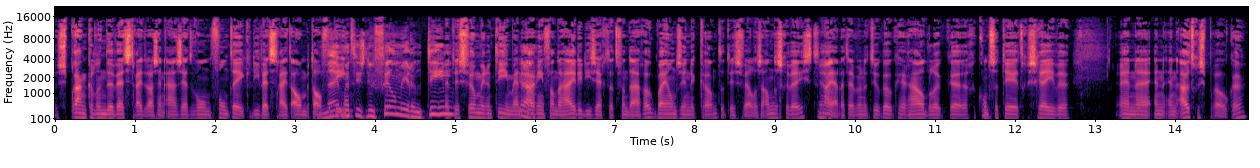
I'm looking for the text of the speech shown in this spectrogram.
sprankelende wedstrijd was. En AZ won, vond ik, die wedstrijd al met al Nee, verdiend. maar het is nu veel meer een team. Het is veel meer een team. En Ja. Arjen van der Heijden die zegt dat vandaag ook bij ons in de krant. Het is wel eens anders geweest. Ja. Nou ja, dat hebben we natuurlijk ook herhaaldelijk eh, geconstateerd, geschreven en, eh, en, en uitgesproken.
